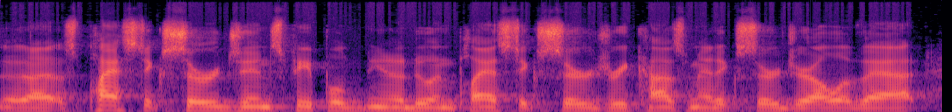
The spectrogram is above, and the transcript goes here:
uh, plastic surgeons, people you know doing plastic surgery, cosmetic surgery, all of that.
